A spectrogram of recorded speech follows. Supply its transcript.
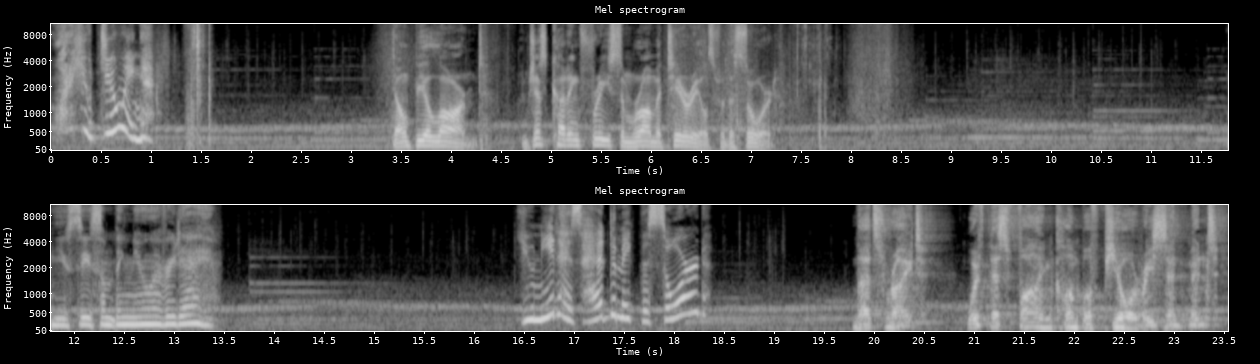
What are you doing? Don't be alarmed. I'm just cutting free some raw materials for the sword. You see something new every day. Head to make the sword? That's right. With this fine clump of pure resentment,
